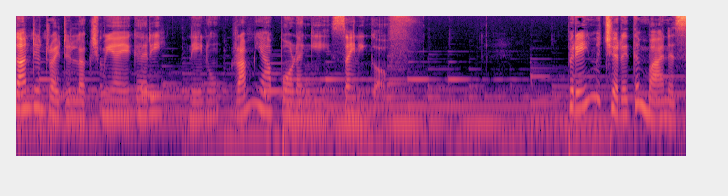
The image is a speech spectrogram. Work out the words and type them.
కంటెంట్ రైటర్ లక్ష్మీ అయ్య గారి నేను రమ్య పోడంగి సైనింగ్ ఆఫ్. ప్రేమ చరిత మానస్.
